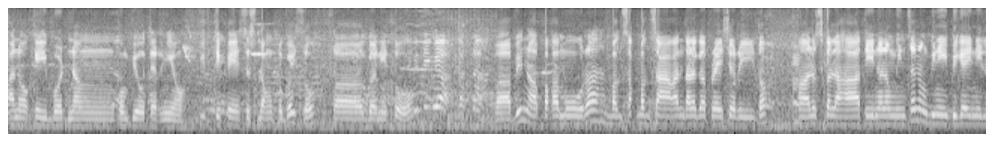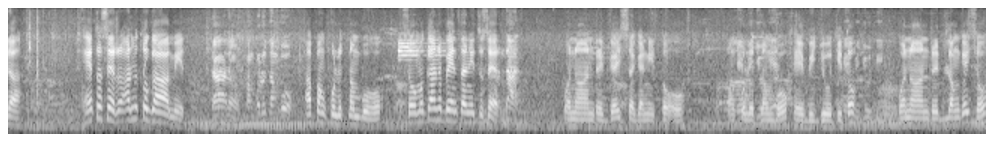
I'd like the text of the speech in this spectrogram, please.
ano keyboard ng computer nyo 50 pesos lang to guys oh sa ganito oh. Sabi napakamura bagsak-bagsakan talaga presyo rito halos kalahati na lang minsan ang binibigay nila Eto sir ano to gamit Sa ano, pangkulot ng buhok. ah pangkulot ng buhok so magkano benta nito sir Tandaan. 100 guys sa ganito oh pangkulot ng buhok heavy duty to Heavy duty. 100 lang guys oh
